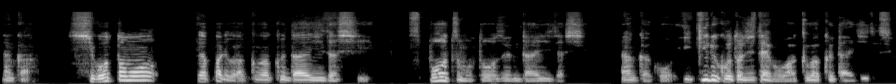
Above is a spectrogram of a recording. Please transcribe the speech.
なんか、仕事もやっぱりワクワク大事だし、スポーツも当然大事だし、なんかこう、生きること自体もワクワク大事です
